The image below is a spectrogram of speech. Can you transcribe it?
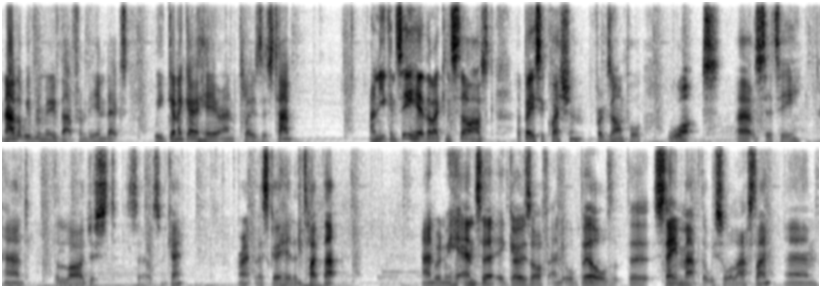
Now that we've removed that from the index, we're to go here and close this tab. And you can see here that I can still ask a basic question. For example, what uh, city had the largest sales? Okay. All right, let's go ahead and type that. And when we hit enter, it goes off and it will build the same map that we saw last time. Um,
